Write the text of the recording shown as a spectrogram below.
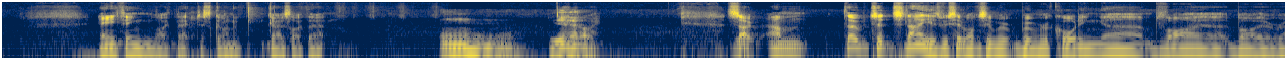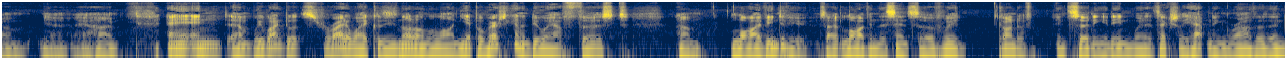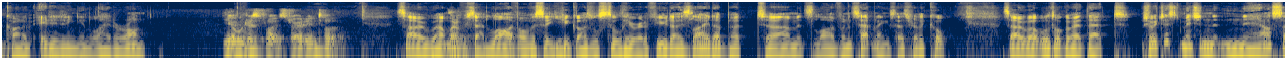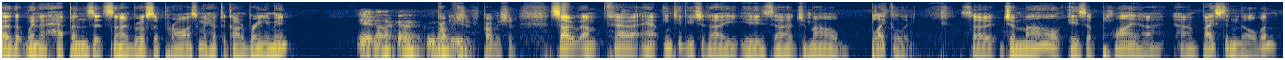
anything like that. Just kind of goes like that. mm, yeah. So, um, so t- today, as we said, obviously we're, we're recording uh, via via um, you know, our home, and, and um, we won't do it straight away because he's not on the line yet. But we're actually going to do our first um, live interview. So live in the sense of we're kind of inserting it in when it's actually happening, rather than kind of editing it later on. Yeah, we'll just float straight into it. So uh, when we say live, obviously you guys will still hear it a few days later, but um, it's live when it's happening, so that's really cool. So uh, we'll talk about that. Should we just mention it now so that when it happens, it's no real surprise and we have to kind of bring him in? Yeah, no, go. Good Probably idea. should. Probably should. So um, for our interview today is uh, Jamal Blakely. So Jamal is a player uh, based in Melbourne.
